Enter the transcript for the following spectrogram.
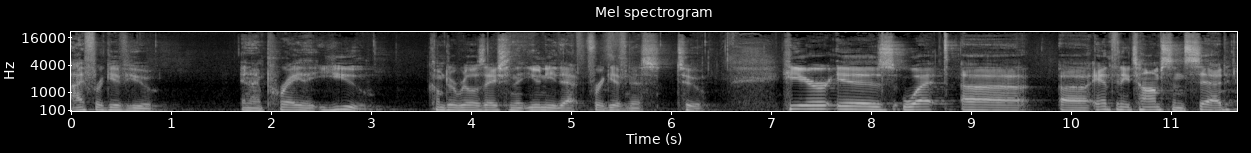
I forgive you. And I pray that you come to a realization that you need that forgiveness too. Here is what uh, uh, Anthony Thompson said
